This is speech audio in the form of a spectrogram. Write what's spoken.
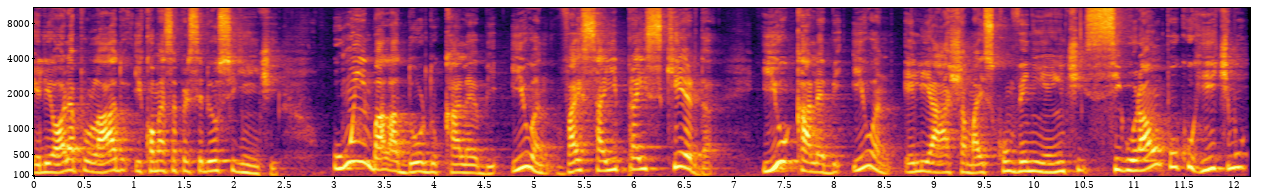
ele olha para o lado e começa a perceber o seguinte, o embalador do Caleb Ewan vai sair para a esquerda, e o Caleb Ewan, ele acha mais conveniente segurar um pouco o ritmo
